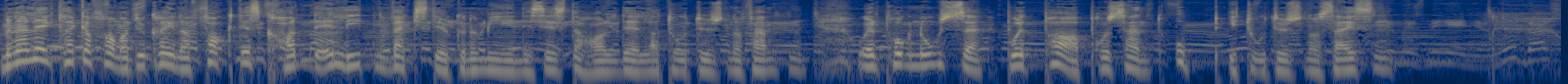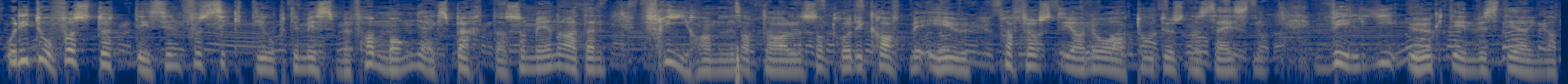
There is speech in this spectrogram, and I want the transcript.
Men Alleg trekker fram at Ukraina faktisk hadde en liten vekst i økonomien i siste halvdel av 2015, og en prognose på et par prosent opp i 2016. Og de to får støtte i sin forsiktige optimisme fra mange eksperter som mener at den frihandelsavtalen som trådte i kraft med EU fra 1.1.2016, vil gi økte investeringer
